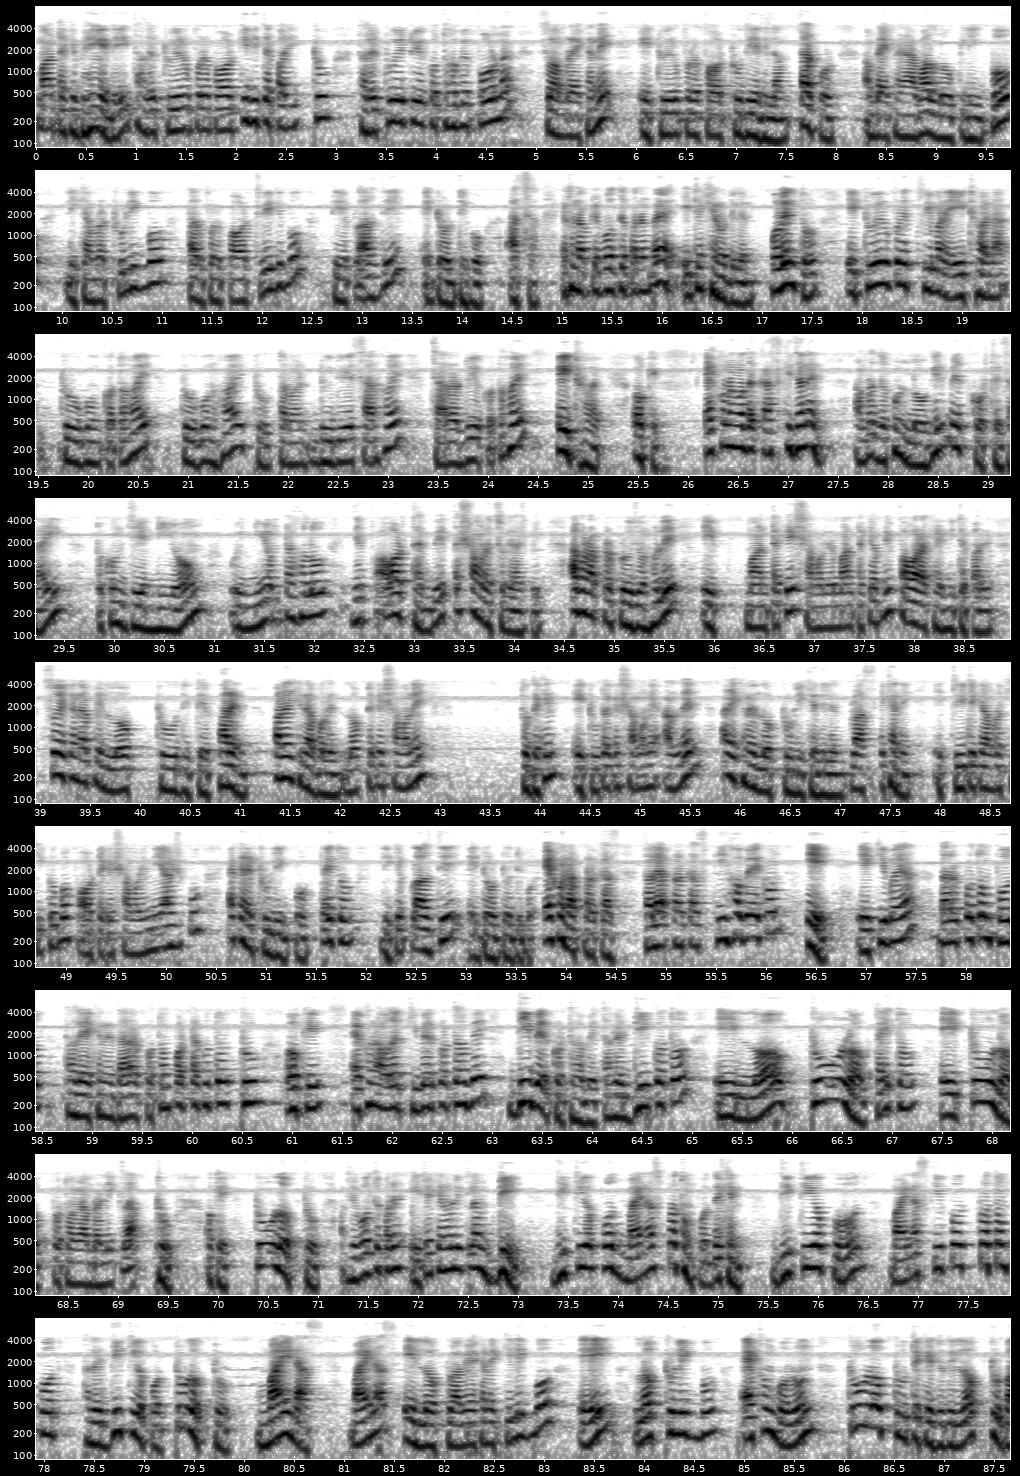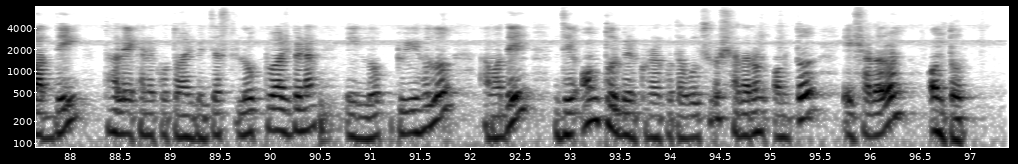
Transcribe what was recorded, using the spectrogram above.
মানটাকে ভেঙে দিই, তাহলে টু এর উপরে পাওয়ার কি দিতে পারি? টু তাহলে টু এ টু এ কত হবে? ফোর না? সো আমরা এখানে এই টু এর উপরে পাওয়ার টু দিয়ে দিলাম। তারপর, আমরা এখানে আবার লোক লিখব। লিখে আমরা টু লিখব, তার উপরে পাওয়ার থ্রি দিব, দিয়ে প্লাস দিয়ে এই ডট দিব। আচ্ছা এখন আপনি বলতে পারেন ভাই এইটা কেন দিলেন? বলেন তো, এই টু এর উপরে থ্রি মানে এইট হয় না। টু গুণ কত হয়? টু গুণ হয়, টু, তার মানে দুই দুয়ে চার হয়, চার আর দুয়ে কত হয়? এইট হয়। ওকে এখন আমাদের কাজ কি জানেন? আমরা যখন লগের মেথ করতে যাই, তখন যে নিয়ম, ওই নিয়মটা হলো যে পাওয়ার থাকবে, তা সামনে চলে আসবে। আবার আপনার প্রয়োজন হলে এই মানটাকে, সামনের মানটাকে আপনি পাওয়ার আকারে নিতে পারেন। সো এখানে আপনি লগ টু দিতে পারেন। পারেন কিনা বলেন? লগটাকে সামনে তো দেখেন, এই টুটাকে সামনে আনলেন আর এখানে লগ টু লিখে দিলেন। প্লাস এখানে এই থ্রিটাকে আমরা কি করব? পাওয়ারটাকে সামনে নিয়ে আসব, এখানে টু লিখব। তাই তো? লিখে প্লাস দিয়ে এই ডট ডট দিব। এখন আপনার কাজ। তাহলে আপনার কাজ কি হবে এখন? এ। এ কি ভাইয়া? দ্বারার প্রথম পদ। তাহলে এখানে দ্বারার প্রথম পদটা কত? টু। ওকে। এখন আমাদের কি বের করতে হবে? ডি বের করতে হবে। তাহলে ডি কত? এই লগ টু লগ, তাই তো? এই টু লগ প্রথমে আমরা লিখলাম two. Okay, two log two. আপনি বলতে পারেন, এইটা কেন লিখলাম? ডি। দ্বিতীয় পদ মাইনাস প্রথম পদ। দেখেন, দ্বিতীয় পদ মাইনাস কি পদ? প্রথম পদ। তাহলে দ্বিতীয় পদ two log two minus minus এই লগ টু আমি এখানে কি লিখব? এই লগ টু লিখব। এখন বলুন টু লগ টু থেকে যদি লগ টু বাদ দেই, তাহলে এখানে কত আসবে? জাস্ট লগ টু আসবে না। এই লগ টুই হলো আমাদের যে অন্তর বের করার কথা বলছিল, সাধারণ অন্তর, এই সাধারণ অন্তর।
